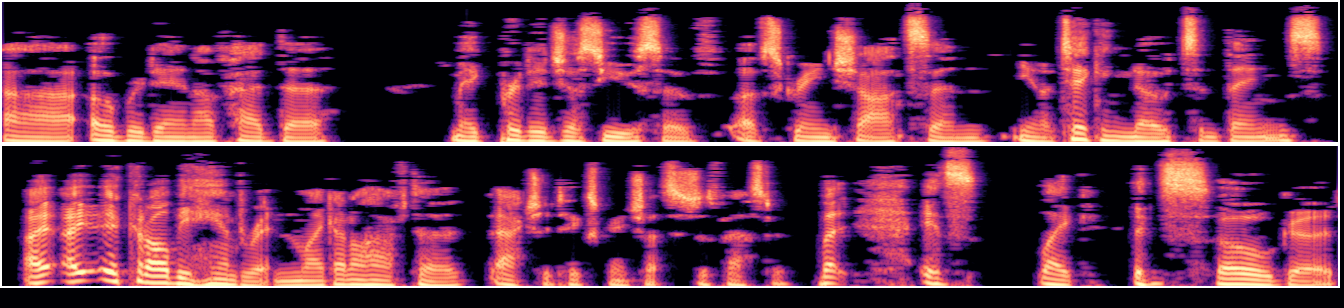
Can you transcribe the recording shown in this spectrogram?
uh, Obra Dinn, I've had to make prodigious use of, of screenshots and, you know, taking notes and things. I, I, it could all be handwritten. Like I don't have to actually take screenshots. It's just faster, but it's like, it's so good.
